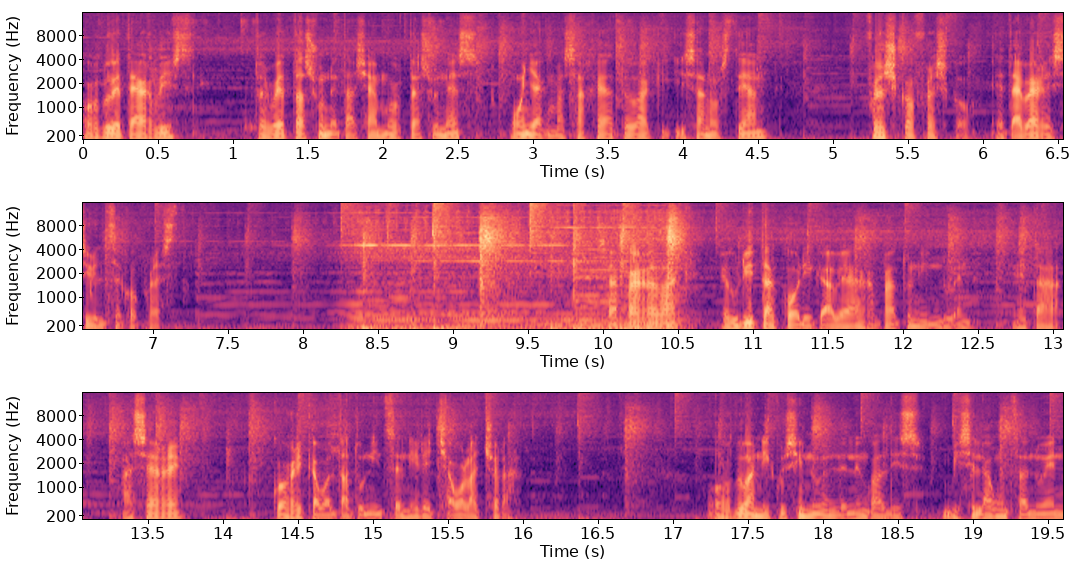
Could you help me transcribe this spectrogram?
Ordu eta erdiz, trebetasun eta xamurtasunez, oinak masajeatuak izan ostean, fresko-fresko eta berri zibiltzeko prest. Zaparradak euritako hori gabe harrapatu ninduen, eta aserre, korrika voltatu nintzen nire txabolatxora. Orduan ikusi nuen lehenengo aldiz, bizilaguntza nuen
